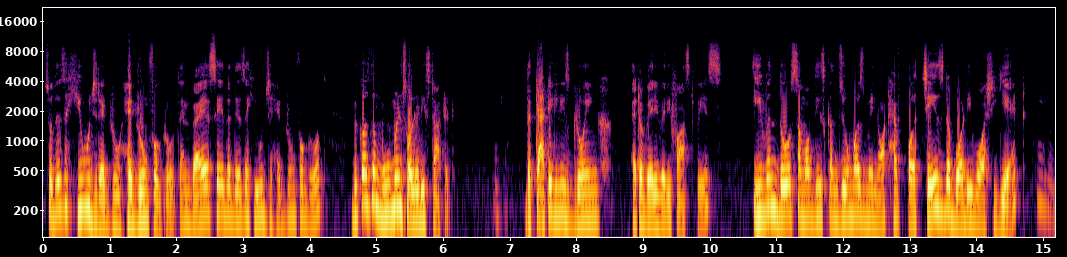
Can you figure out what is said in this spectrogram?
So there's a huge headroom headroom for growth. And why I say that there's a huge headroom for growth because the movement's already started. Okay. The category is growing at a very very fast pace. Even though some of these consumers may not have purchased a body wash yet, mm-hmm.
